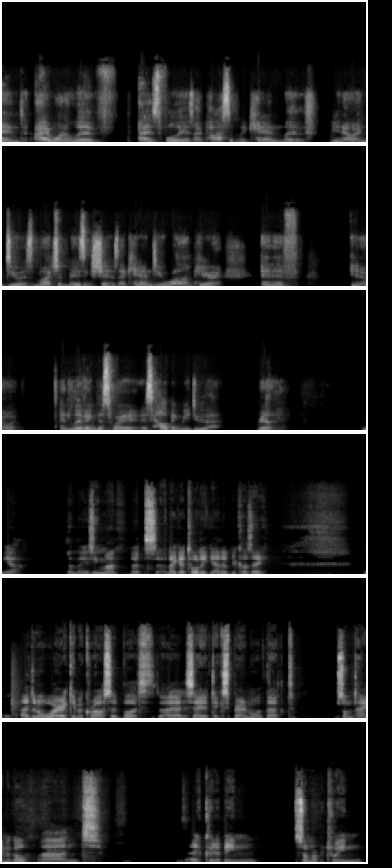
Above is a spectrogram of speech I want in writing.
And I want to live as fully as I possibly can live, you know, and do as much amazing shit as I can do while I'm here. And if, you know, and living this way is helping me do that, really. Yeah amazing, man. That's like I totally get it because I I don't know where I came across it, but I decided to experiment with that some time ago, and it could have been somewhere between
